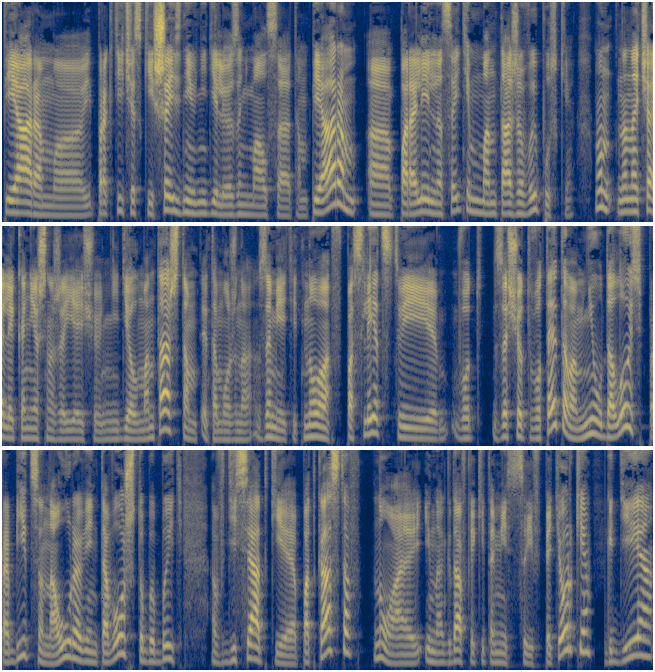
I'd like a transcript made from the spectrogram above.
пиаром. Э, и практически 6 дней в неделю я занимался там пиаром, а параллельно с этим монтажа выпуски. Ну, на начале, конечно же, я еще не делал монтаж, там это можно заметить, но впоследствии вот за счет вот этого мне удалось пробиться на уровень того, чтобы быть в десятке подкастов, ну а иногда в какие-то месяцы и в пятерке, где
